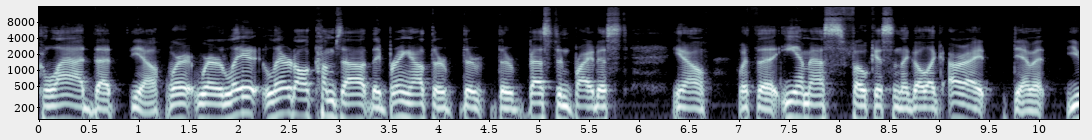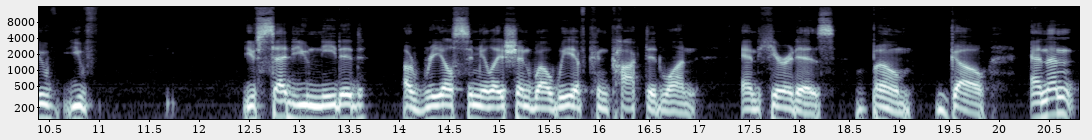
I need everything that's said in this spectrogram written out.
glad that you know where where Laerdal comes out, they bring out their their their best and brightest, you know with the EMS focus and they go like, all right, damn it, you you've you've said you needed a real simulation. Well, we have concocted one, and here it is. Boom, go. And then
